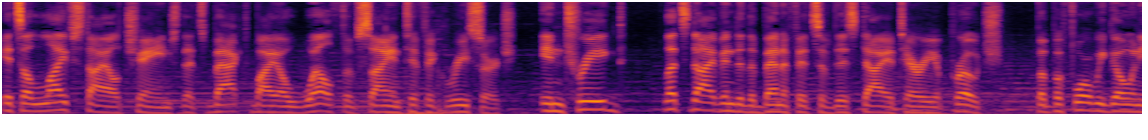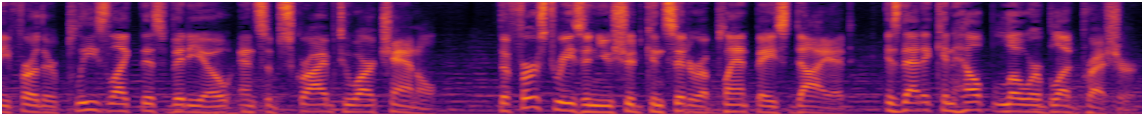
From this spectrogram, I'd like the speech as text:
it's a lifestyle change that's backed by a wealth of scientific research. Intrigued? Let's dive into the benefits of this dietary approach, but before we go any further please like this video and subscribe to our channel. The first reason you should consider a plant-based diet is that it can help lower blood pressure.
